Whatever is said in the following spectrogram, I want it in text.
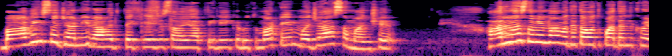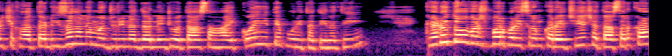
બાવીસ હજારની રાહત પેકેજ સહાય આપીને ખેડૂત માટે મજા સમાન છે. હાલના સમયમાં વધતા ઉત્પાદન ખર્ચ ખાતર, ડીઝલ અને મજૂરીના દરને જોતા સહાય કોઈ રીતે પૂરી થતી નથી. ખેડૂતો વર્ષભર પરિશ્રમ કરે છે, છતાં સરકાર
